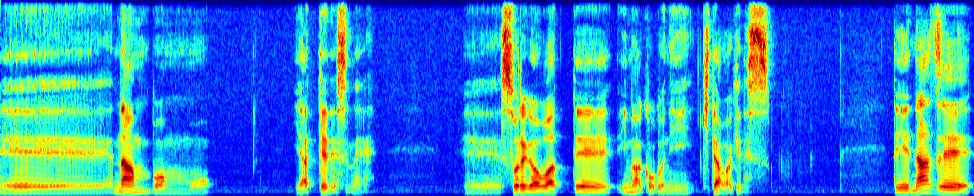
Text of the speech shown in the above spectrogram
えー、何本もやってですね、えー、それが終わって今ここに来たわけです。でなぜ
